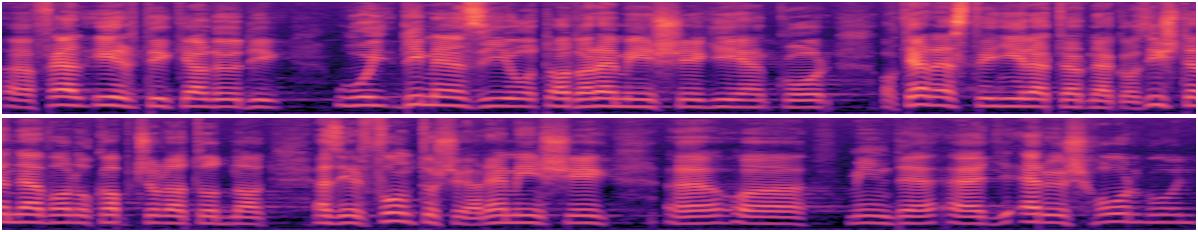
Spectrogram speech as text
ö, felértékelődik, új dimenziót ad a reménység ilyenkor, a keresztény életednek, az Istennel való kapcsolatodnak, ezért fontos, hogy a reménység, mint egy erős horgony,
